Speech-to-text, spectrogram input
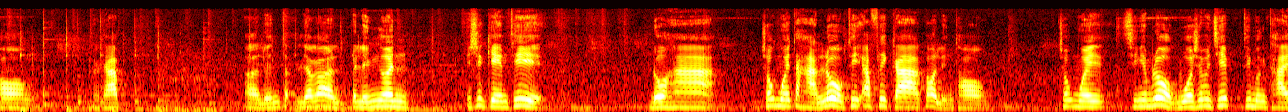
ทองนะครับ เหรียญแล้วก็เป็นเหรียญเงินเอเชียนเกมที่โดฮาชกมวยทหารโลกที่แอฟริกาก็เหรียญทอง ชกมวยชิงแชมป์โลกวัวแชมเปี้ยนชิพที่เมืองไทย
